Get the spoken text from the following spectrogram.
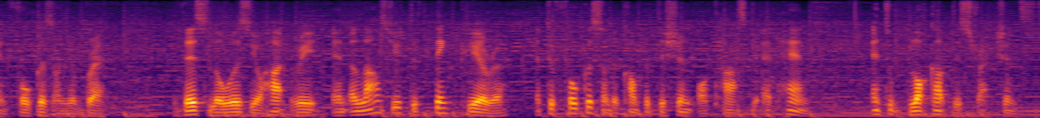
and focus on your breath. This lowers your heart rate and allows you to think clearer and to focus on the competition or task at hand and to block out distractions.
